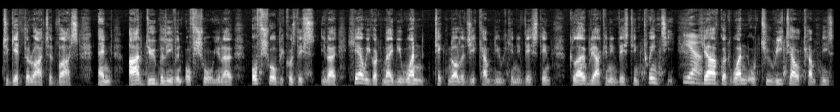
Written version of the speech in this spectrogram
to get the right advice. And I do believe in offshore. You know, offshore because this. You know, here we got maybe one technology company we can invest in. Globally, I can invest in twenty. Yeah. Here I've got one or two retail companies,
